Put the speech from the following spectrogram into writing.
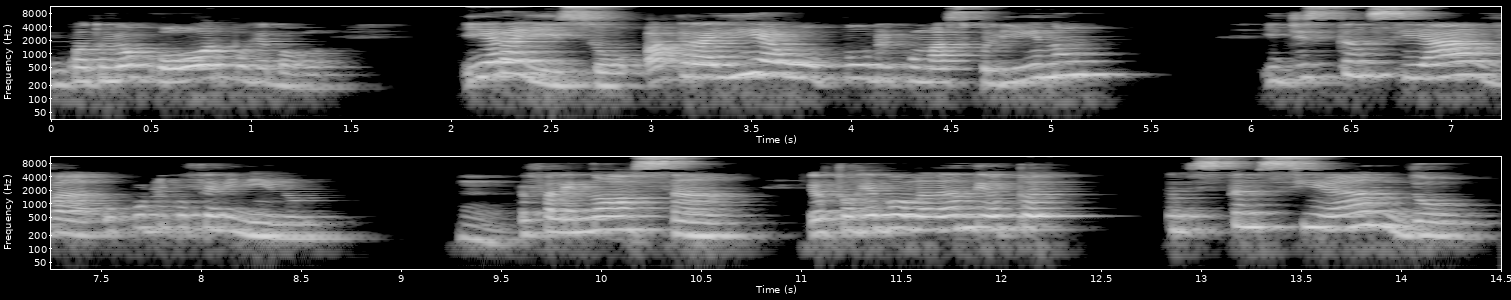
enquanto o meu corpo rebola. E era isso, atraía o público masculino e distanciava o público feminino. Hum. Eu falei, nossa, eu tô rebolando e eu tô distanciando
